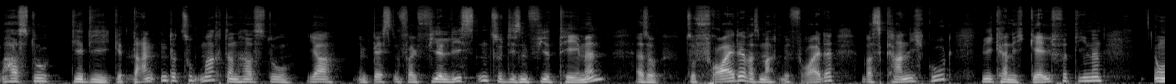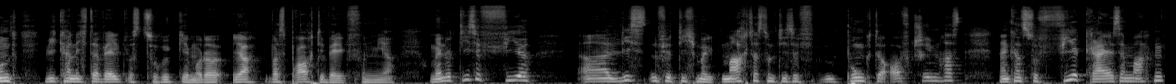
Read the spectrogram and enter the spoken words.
hast du dir die Gedanken dazu gemacht, dann hast du, ja, im besten Fall vier Listen zu diesen vier Themen. Also zu Freude, was macht mir Freude, was kann ich gut, wie kann ich Geld verdienen und wie kann ich der Welt was zurückgeben oder ja, was braucht die Welt von mir. Und wenn du diese vier äh, Listen für dich mal gemacht hast und diese Punkte aufgeschrieben hast, dann kannst du vier Kreise machen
